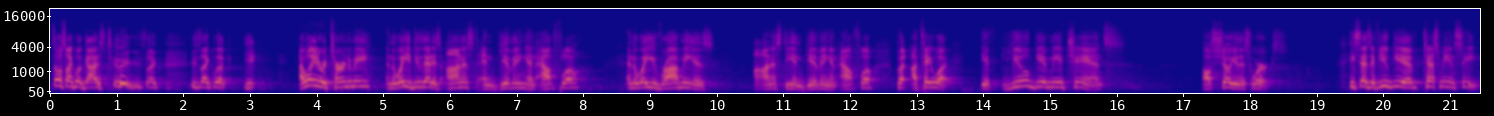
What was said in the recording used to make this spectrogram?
It's almost like what God is doing. He's like, He's like, look, you, I want you to return to me, and the way you do that is honest and giving and outflow. And the way you've robbed me is honesty and giving and outflow. But I'll tell you what, if you'll give me a chance, I'll show you this works. He says, if you give, test me and see.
